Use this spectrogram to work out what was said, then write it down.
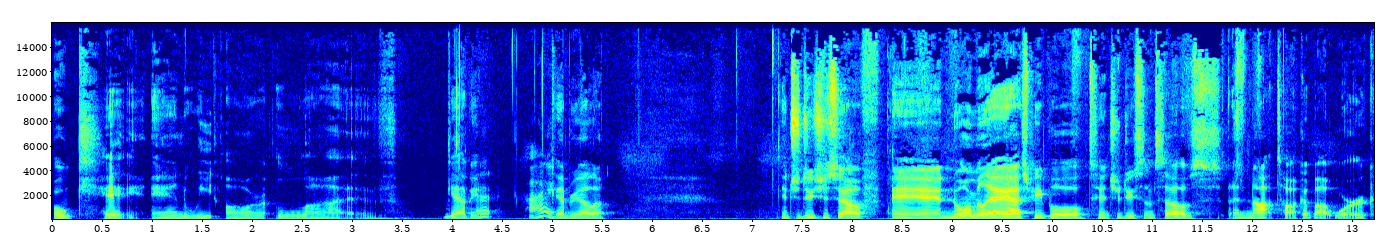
Okay, and we are live. Gabby, Hi. Gabriella, introduce yourself. And normally I ask people to introduce themselves and not talk about work.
